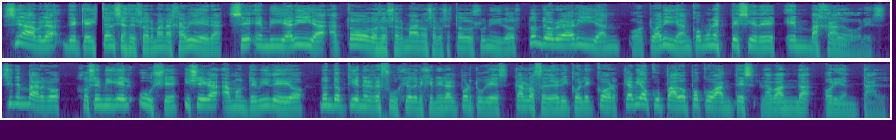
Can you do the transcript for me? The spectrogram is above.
se habla de que a instancias de su hermana Javiera se enviaría a todos los hermanos a los Estados Unidos, donde obrarían o actuarían como una especie de embajadores. Sin embargo, José Miguel huye y llega a Montevideo, donde obtiene el refugio del general portugués Carlos Federico Lecor, que había ocupado poco antes la banda oriental.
